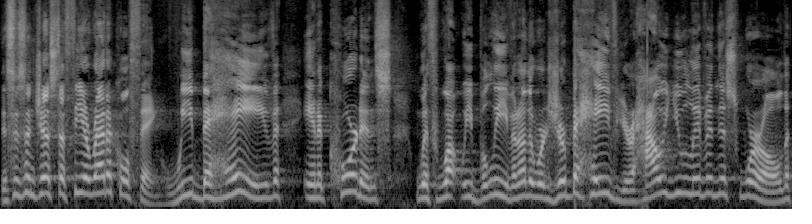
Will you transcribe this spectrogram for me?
This isn't just a theoretical thing. We behave in accordance with what we believe. In other words, your behavior, how you live in this world,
